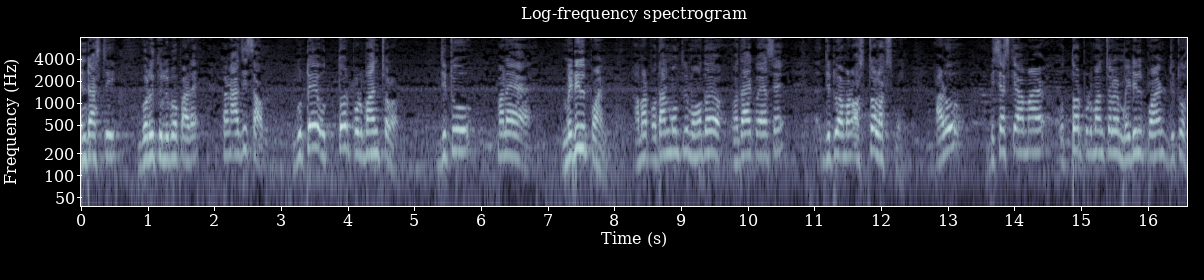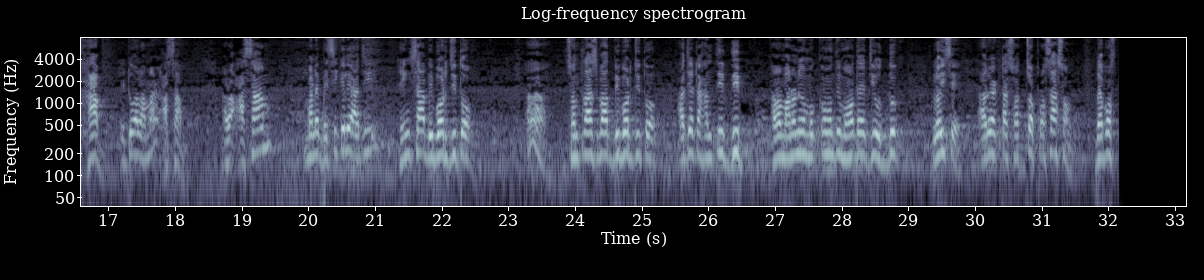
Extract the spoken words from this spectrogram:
ইণ্ডাষ্ট্ৰী গঢ়ি তুলিব পাৰে। কাৰণ আজি চাওক গোটেই উত্তৰ পূৰ্বাঞ্চলৰ যিটো মানে মিডিল পইণ্ট আমাৰ প্ৰধানমন্ত্ৰী মহোদয় সদায় কৈ আছে যিটো আমাৰ অষ্টলক্ষ্মী। আৰু বিশেষকৈ আমাৰ উত্তৰ পূৰ্বাঞ্চলৰ মিডিল পইণ্ট যিটো হাব এইটো হ'ল আমাৰ আছাম আৰু আছাম মানে বেচিকেলি আজি হিংসা বিবৰ্জিত হা সন্ত্ৰাসবাদ বিবর্জিত। আজি এটা শান্তির দ্বীপ। আমার মাননীয় মুখ্যমন্ত্রী মহোদয়ে যে উদ্যোগ লইছে আৰু একটা স্বচ্ছ প্রশাসন ব্যৱস্থা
